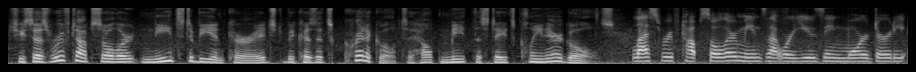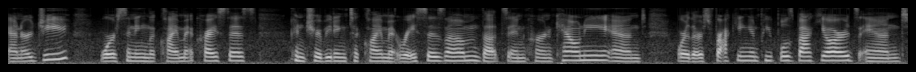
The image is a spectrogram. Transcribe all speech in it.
She says rooftop solar needs to be encouraged because it's critical to help meet the state's clean air goals. Less rooftop solar means that we're using more dirty energy, worsening the climate crisis, contributing to climate racism that's in Kern County and where there's fracking in people's backyards. And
